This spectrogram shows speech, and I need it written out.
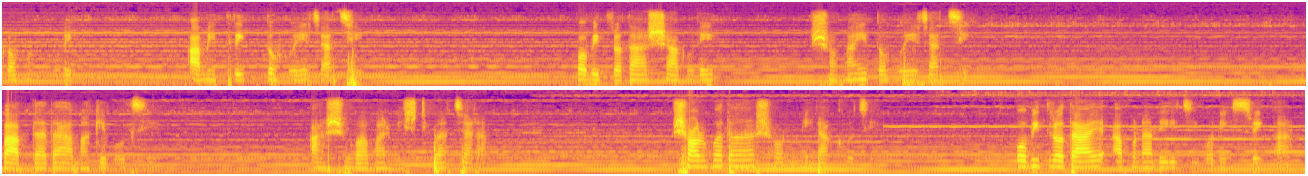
গ্রহণ করে। আমি তৃপ্ত হয়ে যাচ্ছি। পবিত্রতার সাগরে সমাহিত হয়ে যাচ্ছি। বাপদাদা আমাকে বলছে, আসো আমার মিষ্টি বাচ্চারা। সর্বদা স্মরণে রাখো যে পবিত্রতায় আপনাদের জীবনের শৃঙ্গার।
